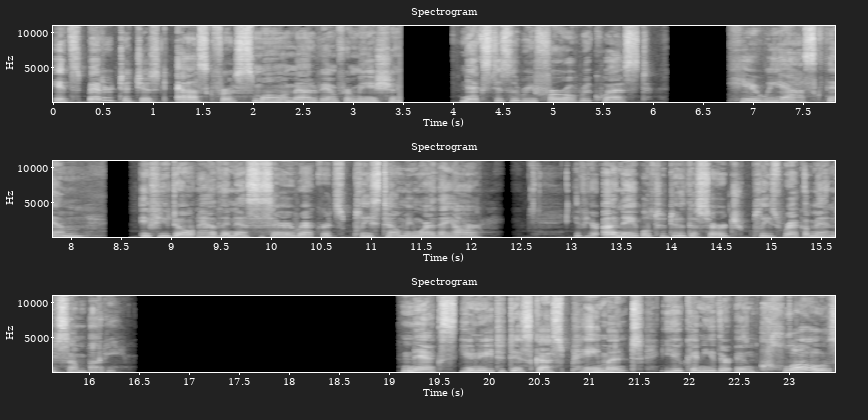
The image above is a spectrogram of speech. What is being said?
It's better to just ask for a small amount of information. Next is the referral request. Here we ask them if you don't have the necessary records, please tell me where they are. If you're unable to do the search, please recommend somebody. Next, you need to discuss payment. You can either enclose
